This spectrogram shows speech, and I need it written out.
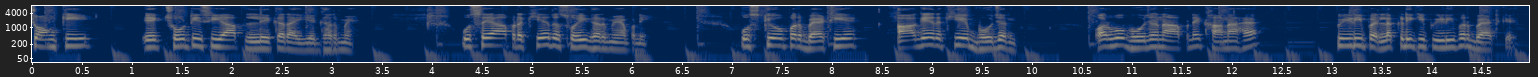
चौंकी एक छोटी सी आप लेकर आइए घर में। उसे आप रखिए रसोई घर में अपनी। उसके ऊपर बैठिए, आगे रखिए भोजन। और वो भोजन आपने खाना है, पीढ़ी पर, लकड़ी की पीढ़ी पर बैठ के।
